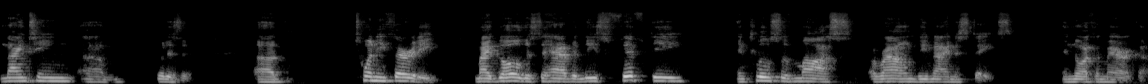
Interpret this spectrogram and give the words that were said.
19, um, what is it, uh, 2030. My goal is to have at least 50 inclusive mosques around the United States in North America.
